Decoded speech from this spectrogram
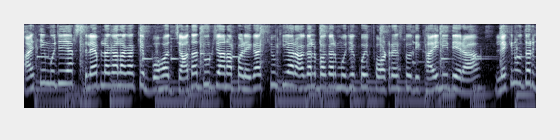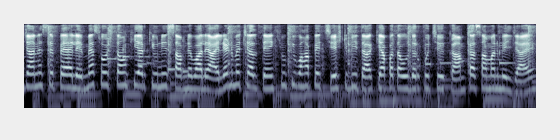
आई थिंक मुझे यार स्लैब लगा लगा के बहुत ज़्यादा दूर जाना पड़ेगा, क्योंकि यार अगल बगल मुझे कोई फोर्ट्रेस तो दिखाई नहीं दे रहा। लेकिन उधर जाने से पहले मैं सोचता हूँ की यार क्यों नहीं सामने वाले आईलैंड में चलते हैं, क्यूँकी वहाँ पे चेस्ट भी था, क्या पता उधर कुछ काम का सामान मिल जाए।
